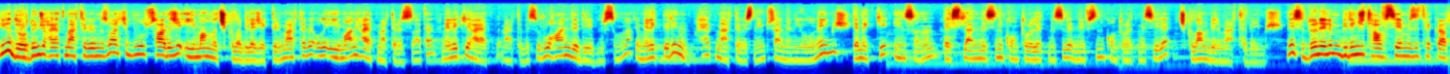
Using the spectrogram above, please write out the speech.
Bir de dördüncü hayat mertebemiz var ki bu sadece imanla çıkılabilecek bir mertebe. O da imani hayat mertebesi zaten. Meleki hayat mertebesi, ruhani de diyebilirsin buna. İşte meleklerin hayat mertebesine yükselmenin yolu neymiş? Demek ki insanın beslenmesini kontrol etmesi ve nefsini kontrol etmesiyle çıkılan bir mertebeymiş. Neyse dönelim birinci tavsiyemizi tekrar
